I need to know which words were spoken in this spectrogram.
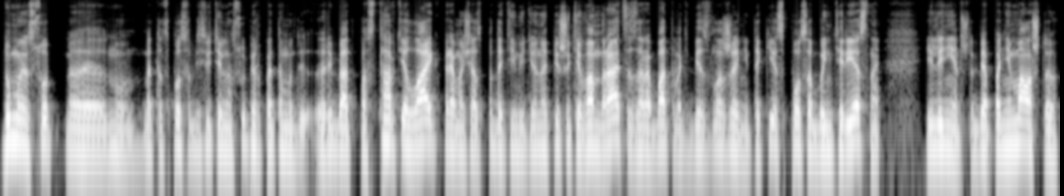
Думаю, соп, э, ну, этот способ действительно супер, поэтому, ребят, поставьте лайк прямо сейчас под этим видео, напишите, вам нравится зарабатывать без вложений, такие способы интересны или нет, чтобы я понимал, что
